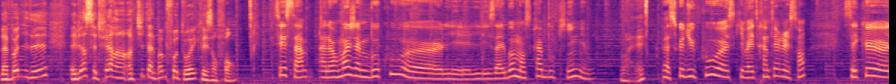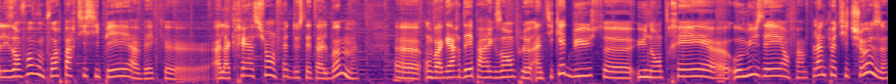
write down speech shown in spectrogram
la bonne idée, eh bien, c'est de faire un, un, petit album photo avec les enfants. C'est ça. Alors moi, j'aime beaucoup euh, les, les, albums en scrapbooking. Ouais. Parce que du coup, euh, ce qui va être intéressant, c'est que les enfants vont pouvoir participer avec euh, à la création en fait de cet album. Euh, on va garder par exemple un ticket de bus, euh, une entrée au musée, enfin plein de petites choses.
